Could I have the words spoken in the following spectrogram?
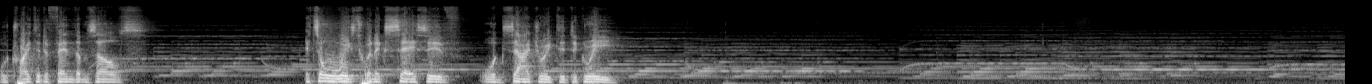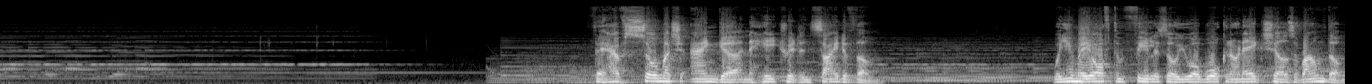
or try to defend themselves, it's always to an excessive or exaggerated degree. They have so much anger and hatred inside of them, where you may often feel as though you are walking on eggshells around them.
